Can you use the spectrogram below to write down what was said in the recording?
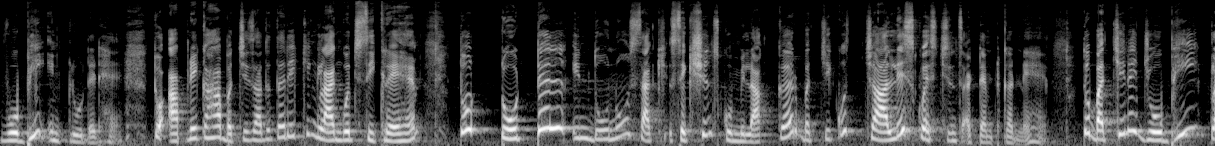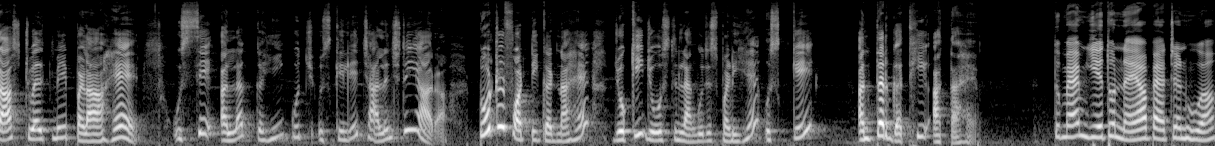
वो भी इंक्लूडेड हैं। तो आपने कहा बच्चे ज़्यादातर एक लैंग्वेज सीख रहे हैं। तो टोटल इन दोनों सेक्शंस को मिलाकर बच्चे को 40 क्वेश्चंस अटेम्प्ट करने हैं। तो बच्चे ने जो भी क्लास ट्वेल्थ में पढ़ा है, उससे अलग कहीं कुछ उसके लिए चैलेंज नहीं आ रहा। टोटल 40 करना है, जो कि जो उसने लैंग्वेजेस पढ़ी है, उसके अंतर्गत ही आता है। तो मैम ये तो नया पैटर्न हुआ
